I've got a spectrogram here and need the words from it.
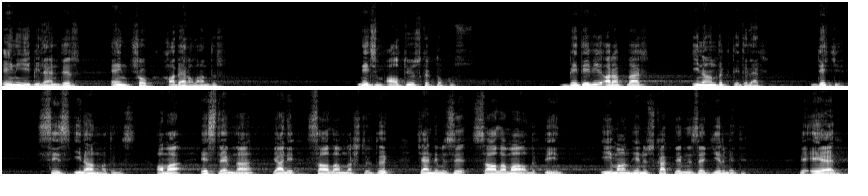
en iyi bilendir, en çok haber alandır. Necm 649 Bedevi Araplar inandık dediler. De ki, siz inanmadınız ama eslemna yani sağlamlaştırdık, kendimizi sağlama aldık deyin. İman henüz kalplerinize girmedi. Ve eğer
